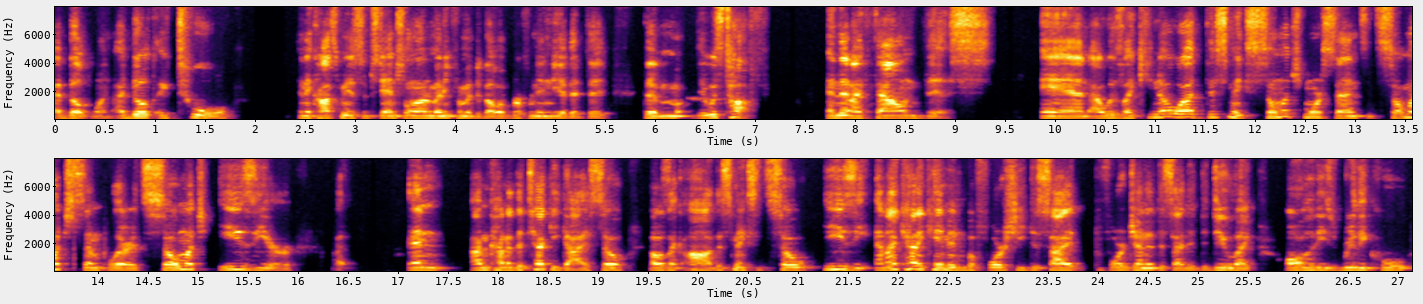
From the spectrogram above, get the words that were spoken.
I built one. I built a tool, and it cost me a substantial amount of money from a developer from India. That the the it was tough, and then I found this and I was like, you know what? This makes so much more sense. It's so much simpler. It's so much easier. And I'm kind of the techie guy. So I was like, ah, this makes it so easy. And I kind of came in before she decided, before Jenna decided to do like all of these really cool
